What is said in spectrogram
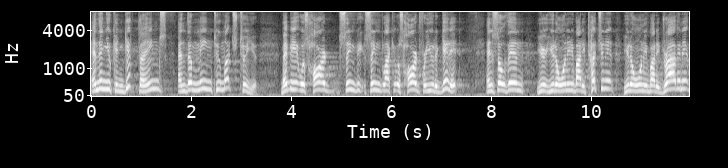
And then you can get things and them mean too much to you. Maybe it was hard, seemed, seemed like it was hard for you to get it, and so then you, you don't want anybody touching it, you don't want anybody driving it,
